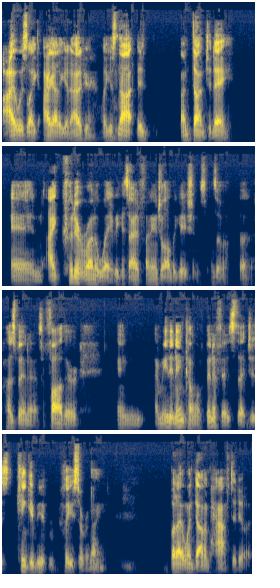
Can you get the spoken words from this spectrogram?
I was like, I got to get out of here. Like, it's not, it, I'm done today. And I couldn't run away because I had financial obligations as a, a husband, and as a father, and I made an income with benefits that just can't get me replaced overnight. But I went down a path to do it.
